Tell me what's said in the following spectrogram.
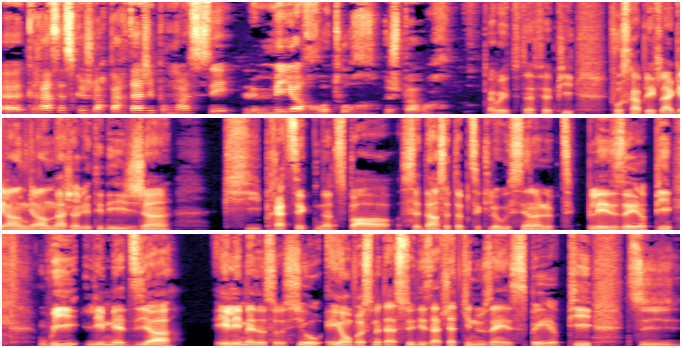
euh, grâce à ce que je leur partage. Et pour moi, c'est le meilleur retour que je peux avoir. Ah oui, tout à fait. Puis faut se rappeler que la grande, grande majorité des gens qui pratiquent notre sport, c'est dans cette optique-là aussi, dans l'optique plaisir. Puis oui, les médias et les médias sociaux, et on va se mettre à suivre des athlètes qui nous inspirent, puis tu,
